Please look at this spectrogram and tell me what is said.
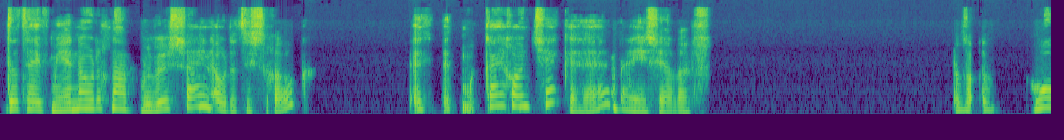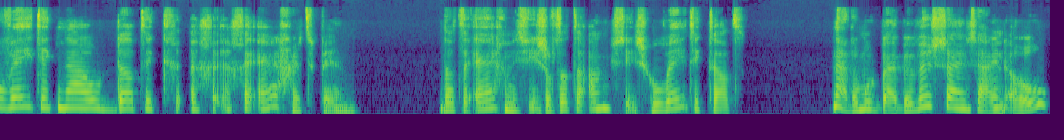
Dat heeft meer nodig naar bewustzijn. Oh, dat is er ook. Kan je gewoon checken hè, bij jezelf. Hoe weet ik nou dat ik ge- ge- geërgerd ben? Dat er ergernis is of dat er angst is? Hoe weet ik dat? Nou, dat moet bij bewustzijn zijn. Oh.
